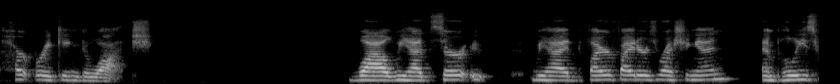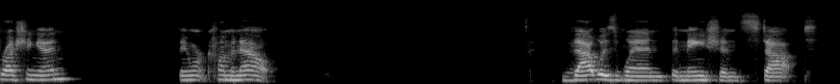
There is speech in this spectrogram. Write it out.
heartbreaking to watch. While we had sir, we had firefighters rushing in and police rushing in, they weren't coming out that was when the nation stopped.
